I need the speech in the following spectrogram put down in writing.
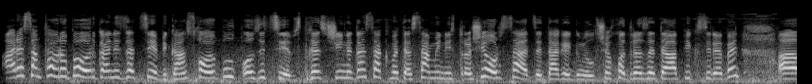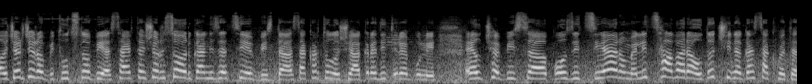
არასამთავრობო ორგანიზაციები განსხვავებულ პოზიციებს დღეს შინაგან საქმეთა სამინისტროში 2 საათზე დაგეგმილ შეხვედრაზე დააფიქსირებენ. ჯერჯერობით უცნობია საერთაშორისო ორგანიზაციების და საქართველოსი აკრედიტირებული ელჩების პოზიცია, რომელიც სავარაუდოდ შინაგან საქმეთა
